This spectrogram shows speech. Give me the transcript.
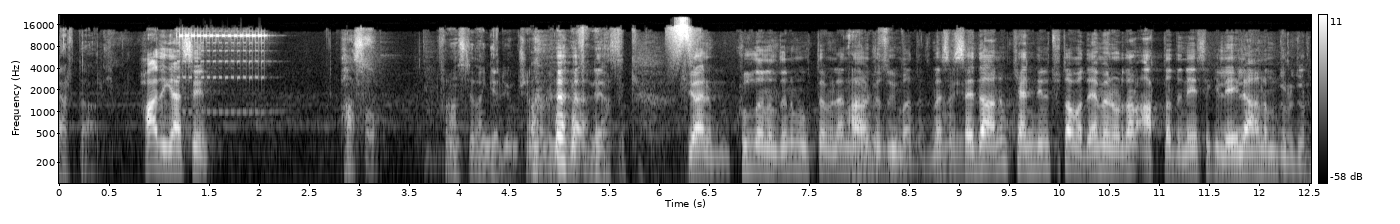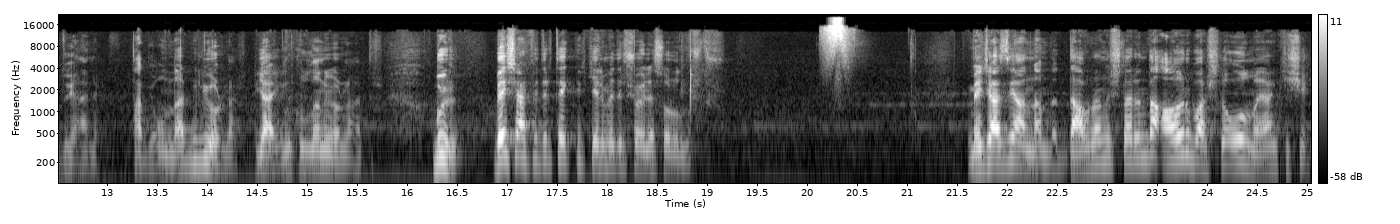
harf daha alayım. Hadi gelsin. Paso. Fransızcadan geliyormuş ama bilmiyorum ne yazık ki. Yani kullanıldığını muhtemelen daha önce duymadınız. Mesela Hayır. Seda Hanım kendini tutamadı. Hemen oradan atladı. Neyse ki Leyla Hanım durdurdu yani. Tabii onlar biliyorlar. Yaygın kullanıyorlardır. Buyurun. Beş harfidir tek bir kelimedir şöyle sorulmuştur. Mecazi anlamda davranışlarında ağırbaşlı olmayan kişi.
